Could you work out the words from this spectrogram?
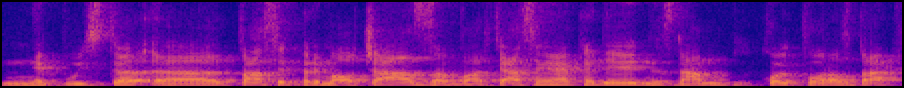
не поиска. А, това се премълча, завъртя се някъде, не знам кой какво разбра,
